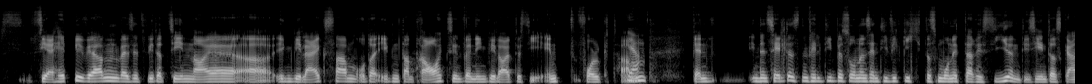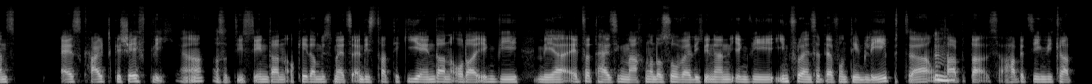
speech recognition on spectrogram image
sehr happy werden, weil sie jetzt wieder zehn neue äh, irgendwie Likes haben oder eben dann traurig sind, wenn irgendwie Leute sie entfolgt haben, ja. werden in den seltensten Fällen die Personen sein, die wirklich das monetarisieren. Die sehen das ganz eiskalt geschäftlich. Ja? Also die sehen dann, okay, da müssen wir jetzt die Strategie ändern oder irgendwie mehr Advertising machen oder so, weil ich bin ein irgendwie Influencer, der von dem lebt ja? und mhm. habe hab jetzt irgendwie gerade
